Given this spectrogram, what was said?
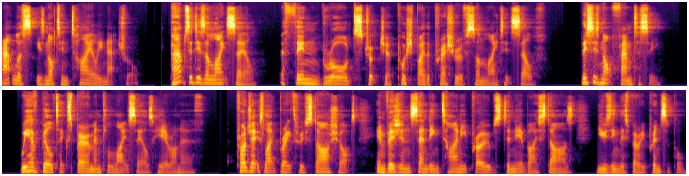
Atlas is not entirely natural. Perhaps it is a light sail, a thin, broad structure pushed by the pressure of sunlight itself. This is not fantasy. We have built experimental light sails here on Earth. Projects like Breakthrough Starshot envision sending tiny probes to nearby stars using this very principle.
